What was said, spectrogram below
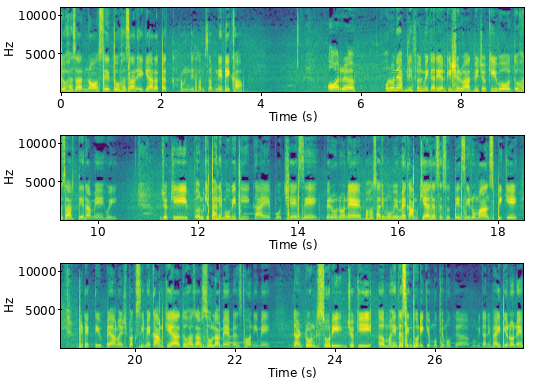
2009 से 2011 तक हमने, हम सबने देखा। और उन्होंने अपनी फिल्मी करियर की शुरुआत भी जो कि वो 2013 में हुई, जो कि उनकी पहली मूवी थी काए पोछे से। फिर उन्होंने बहुत सारी मूवी में काम किया, जैसे सुदेसी रोमांस, पीके, डिटेक्टिव ब्यामश बक्सी में काम किया 2016 में एम एस धोनी में, द अनटोल्ड स्टोरी, जो कि महेंद्र सिंह धोनी की मुख्य मुख्य भूमिका निभाई थी उन्होंने।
